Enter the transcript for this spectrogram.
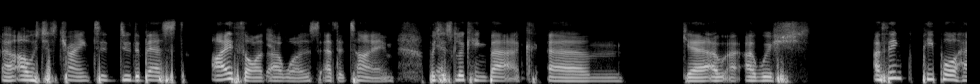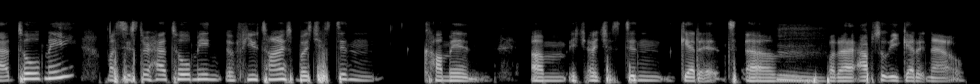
Uh, I was just trying to do the best I thought yeah. I was at the time, but yeah. just looking back, um, yeah, I, I wish I think people had told me, my sister had told me a few times, but just didn't come in um, it, I just didn't get it. Um, mm. But I absolutely get it now.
